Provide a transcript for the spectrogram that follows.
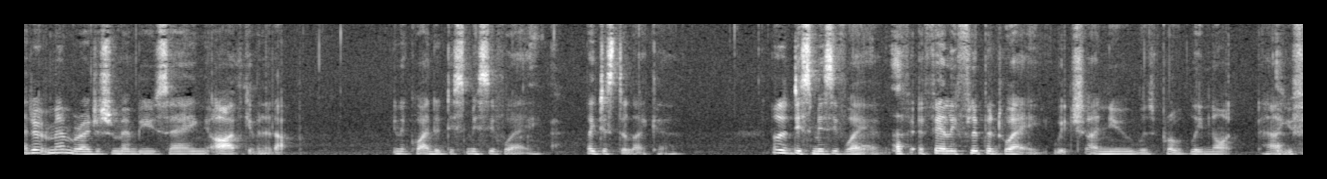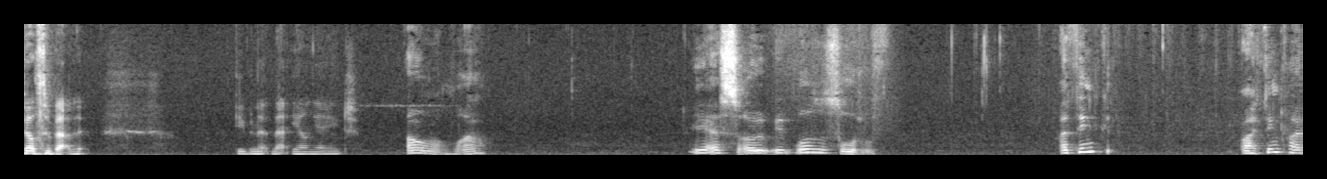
I don't remember. I just remember you saying, "Oh, I've given it up," in a quite a dismissive way, like just a like a, not a dismissive way, a, a fairly flippant way, which I knew was probably not how you felt about it, even at that young age. Oh, wow. Yeah, so it was a sort of. I think. I think I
